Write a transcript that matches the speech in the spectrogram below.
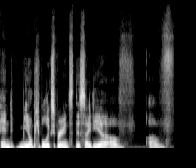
And, you know, people experience this idea of of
